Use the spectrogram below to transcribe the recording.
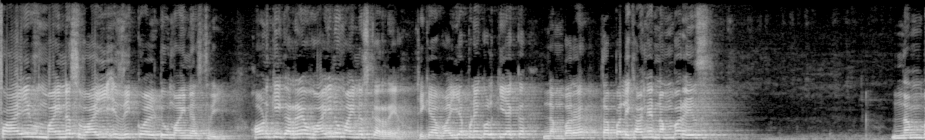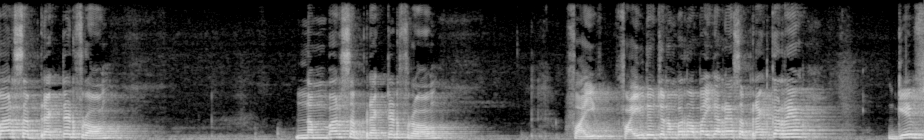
5 y is equal to -3 ਹੁਣ ਕੀ ਕਰ ਰਹੇ ਆ y ਨੂੰ ਮਾਈਨਸ ਕਰ ਰਹੇ ਆ ਠੀਕ ਹੈ? y ਆਪਣੇ ਕੋਲ ਕੀ ਇੱਕ ਨੰਬਰ ਹੈ। ਤਾਂ ਆਪਾਂ ਲਿਖਾਂਗੇ number is number subtracted from number subtracted from 5 5 ਦੇ ਵਿੱਚੋਂ ਨੰਬਰ ਨੂੰ ਆਪਾਂ ਹੀ ਕਰ ਰਹੇ ਹਾਂ ਸਬਟ੍ਰੈਕਟ ਕਰ ਰਹੇ ਹਾਂ। ਗਿਵਸ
